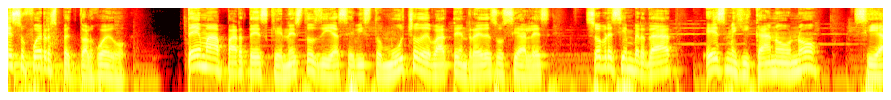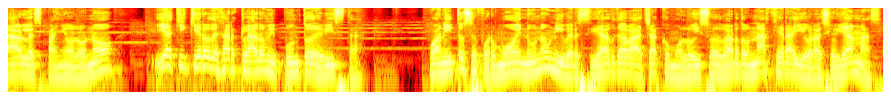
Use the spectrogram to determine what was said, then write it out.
Eso fue respecto al juego. Tema aparte es que en estos días he visto mucho debate en redes sociales sobre si en verdad es mexicano o no, si habla español o no, y aquí quiero dejar claro mi punto de vista. Juanito se formó en una universidad gabacha como lo hizo Eduardo Nájera y Horacio Llamas.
